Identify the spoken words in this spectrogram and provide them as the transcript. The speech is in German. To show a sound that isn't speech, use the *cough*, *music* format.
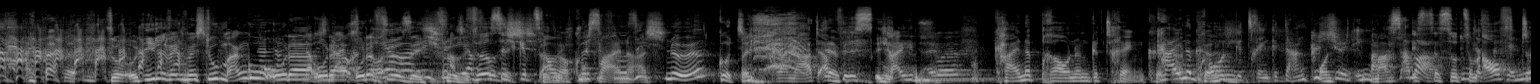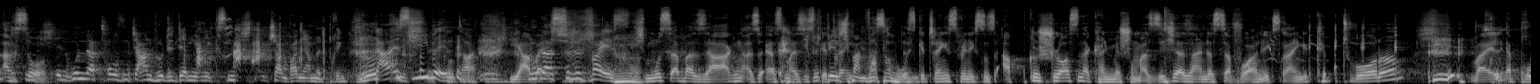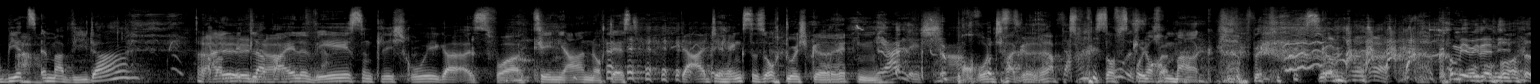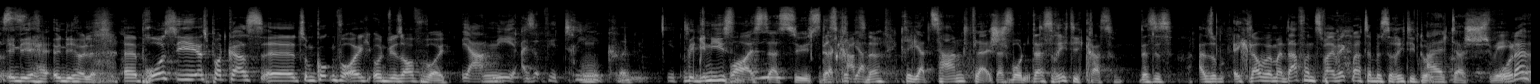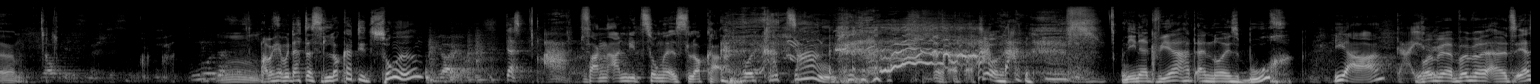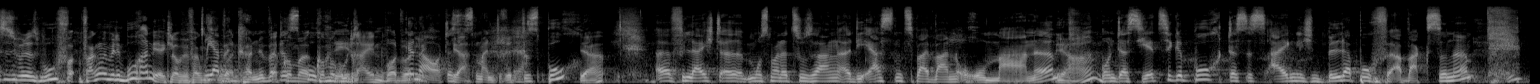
So, und Idel, welchen möchtest du? Mango oder, oder, oder Pfirsich? ich will Pfirsich. Pfirsich gibt's auch noch. Guck mal eine an. Pfirsich? Nö. Gut. *laughs* Granatapfel ist Ich gut. reiche dir einmal. Keine braunen Getränke. Keine braunen Getränke. Dankeschön, Und Ingmar. machst- aber, ist das so du, zum das Auf- hat der Ach so. In 100.000 Jahren würde der mir nichts nicht Champagner mitbringen. Da ist Liebe hinter. Ja, Nur, aber dass ich, du das weißt. ich muss aber sagen, also erstmal ist das Ich Getränk, mal ein Wasser holen. das Getränk ist wenigstens abgeschlossen. Da kann ich mir schon mal sicher sein, dass da vorher nichts reingekippt wurde, weil er probiert's immer wieder. Aber Alter. mittlerweile wesentlich ruhiger als vor zehn Jahren noch. Der, ist, der alte Hengst ist auch durchgeritten. Ehrlich. ja. Runtergerappt bis aufs. Knochenmark. *laughs* Komm, komm hier wieder in die, in die, in die Hölle. Äh, Prost, IES-Podcast äh, zum Gucken für euch und wir saufen für euch. Ja, nee, also wir trinken. Wir Wir genießen. Boah, ist das süß. Das ist krieg krass, ja, ne? Krieg ja Zahnfleischschwund. Das ist richtig krass. Das ist, also ich glaube, wenn man davon zwei wegmacht, dann bist du richtig durch. Alter Schwede. Oder? Aber ich habe gedacht, das lockert die Zunge. Das, ah, Fang an, die Zunge ist locker. wollte gerade sagen. *laughs* So. *laughs* Nina Queer hat ein neues Buch. Ja. Geil. Wollen wir, wollen wir als erstes über das Buch, fangen wir mit dem Buch an? Ja, ich glaube, wir fangen mit Ja, dem Buch wir an. können über da das kommen wir, Buch kommen wir gut rein, wortwörtlich. Genau, das ja. ist mein drittes Buch. Ja. Äh, vielleicht äh, muss man dazu sagen, äh, die ersten zwei waren Romane. Ja. Und das jetzige Buch, das ist eigentlich ein Bilderbuch für Erwachsene.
